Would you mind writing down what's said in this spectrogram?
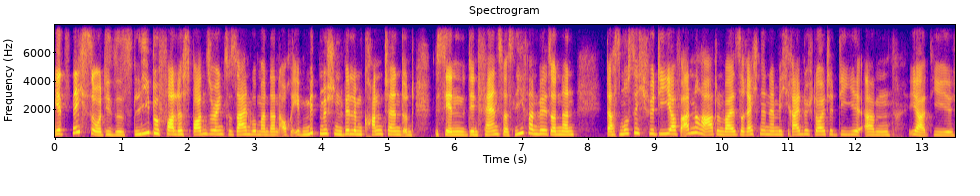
jetzt nicht so dieses liebevolle Sponsoring zu sein, wo man dann auch eben mitmischen will im Content und bisschen den Fans was liefern will, sondern das muss sich für die auf andere Art und Weise rechnen, nämlich rein durch Leute, die ähm, ja, die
